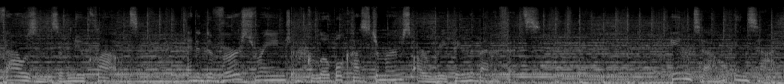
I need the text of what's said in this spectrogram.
thousands of new clouds, and a diverse range of global customers are reaping the benefits. Intel inside,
